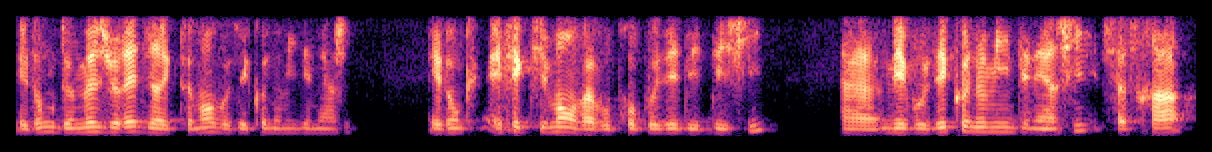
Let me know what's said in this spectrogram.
et donc de mesurer directement vos économies d'énergie. Et donc, effectivement, on va vous proposer des défis, mais vos économies d'énergie, ça sera,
